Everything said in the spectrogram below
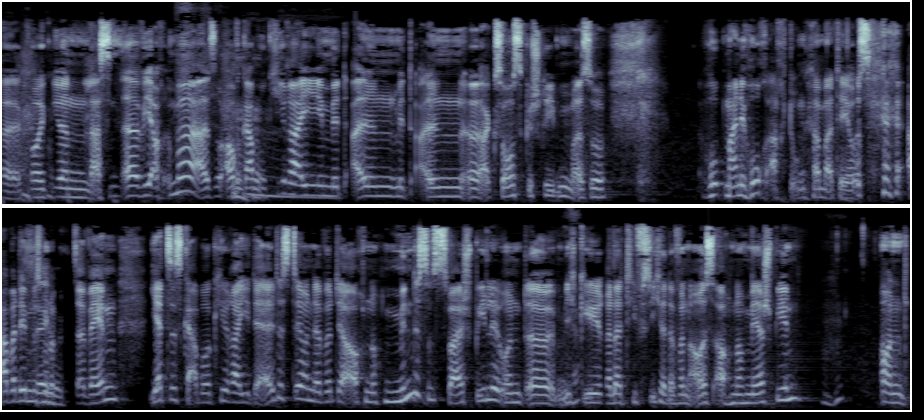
äh, korrigieren lassen. Äh, wie auch immer, also auch Gabo Kirai mit allen mit allen äh, Accents geschrieben, also meine Hochachtung, Herr Matthäus. Aber den müssen wir noch kurz erwähnen. Jetzt ist Gabor Kirai der Älteste und er wird ja auch noch mindestens zwei Spiele und äh, ich ja. gehe relativ sicher davon aus, auch noch mehr spielen. Mhm. Und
